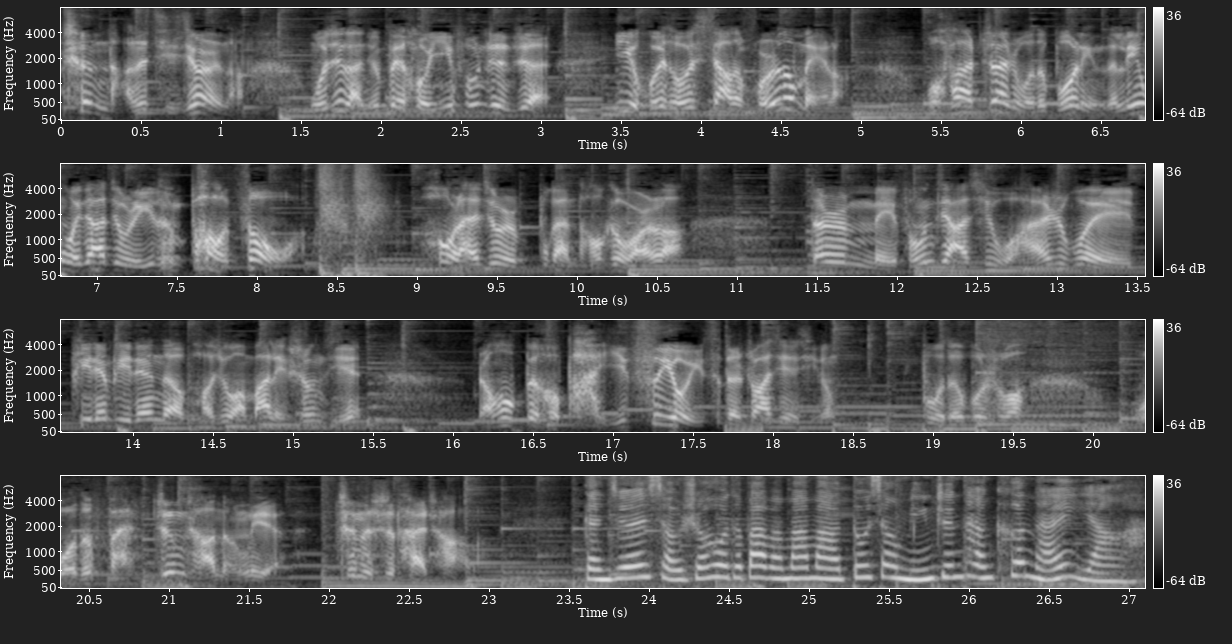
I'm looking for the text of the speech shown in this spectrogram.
正打得起劲儿呢，我就感觉背后阴风阵阵，一回头吓得魂儿都没了。我爸拽着我的脖领子拎回家就是一顿暴揍啊。后来就是不敢逃课玩了，但是每逢假期我还是会屁颠屁颠的跑去网吧里升级，然后被我爸一次又一次的抓现行。不得不说，我的反侦查能力真的是太差了。感觉小时候的爸爸妈妈都像名侦探柯南一样啊。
